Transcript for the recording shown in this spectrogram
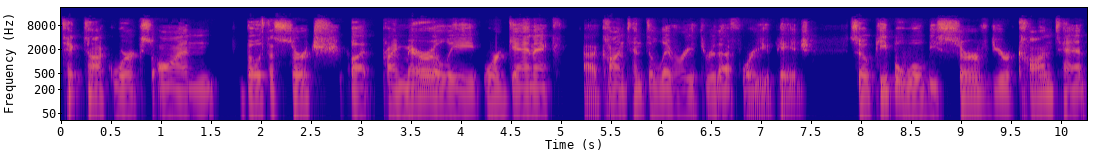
TikTok works on both a search, but primarily organic uh, content delivery through that For You page. So people will be served your content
